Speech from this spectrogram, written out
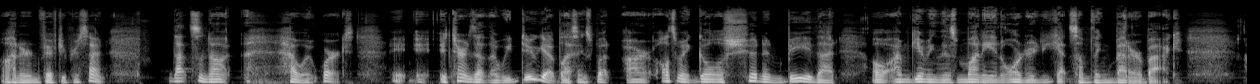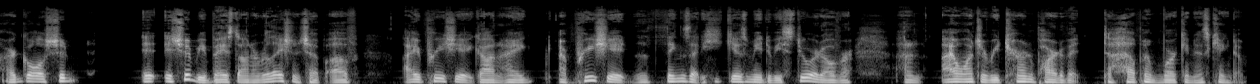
150% that's not how it works. It, it, it, turns out that we do get blessings, but our ultimate goal shouldn't be that, oh, I'm giving this money in order to get something better back. Our goal should, it, it should be based on a relationship of, I appreciate God. I appreciate the things that he gives me to be steward over, and I want to return part of it to help him work in his kingdom.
